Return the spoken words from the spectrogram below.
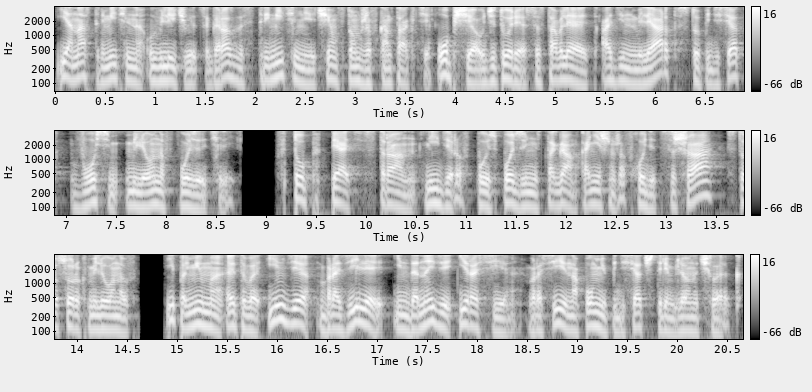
и она стремительно увеличивается, гораздо стремительнее, чем в том же ВКонтакте. Общая аудитория составляет 1 миллиард 158 миллионов пользователей. В топ-5 стран лидеров по использованию Instagram, конечно же, входит США, 140 миллионов, и помимо этого Индия, Бразилия, Индонезия и Россия. В России, напомню, 54 миллиона человек.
